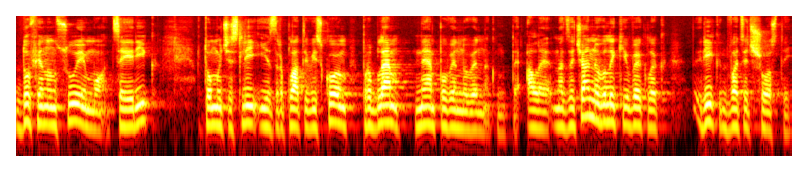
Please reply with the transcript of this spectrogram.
дофінансуємо цей рік, в тому числі і зарплати військовим, проблем не повинно виникнути. Але надзвичайно великий виклик рік 26-й.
